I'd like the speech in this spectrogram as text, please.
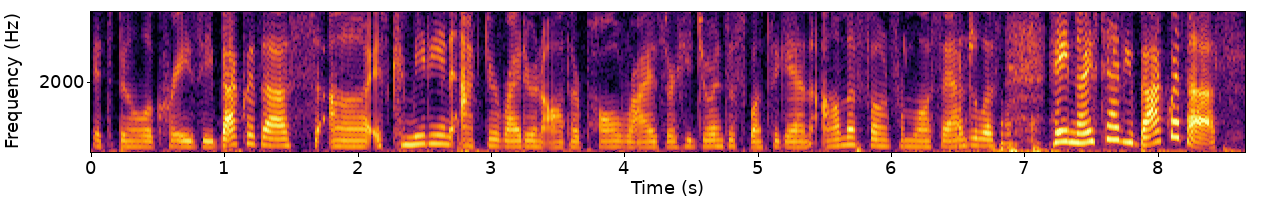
It's been a little crazy. Back with us uh, is comedian, actor, writer, and author Paul Reiser. He joins us once again on the phone from Los Angeles. Hey, nice to have you back with us.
